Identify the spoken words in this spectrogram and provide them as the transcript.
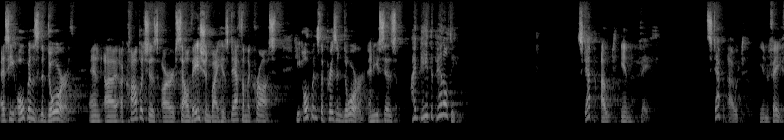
as he opens the door and uh, accomplishes our salvation by his death on the cross. He opens the prison door and he says, I paid the penalty. Step out in faith. Step out in faith.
